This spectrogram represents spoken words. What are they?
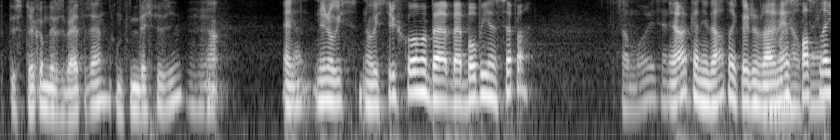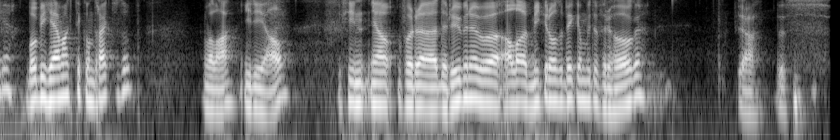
Het is leuk om er eens bij te zijn, om het in echt te zien. Ja. En nu nog eens, nog eens terugkomen bij, bij Bobby en Seppa. Dat zou mooi zijn. Ja, kandidaat. Ik kunnen we dat ineens vastleggen. Bobby, jij maakt de contractjes op. Voilà, ideaal. Ik zie, ja, voor eh, de Ruben hebben we alle micro's een beetje moeten verhogen. Ja, dus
